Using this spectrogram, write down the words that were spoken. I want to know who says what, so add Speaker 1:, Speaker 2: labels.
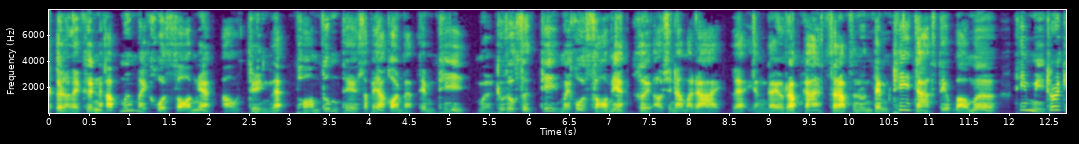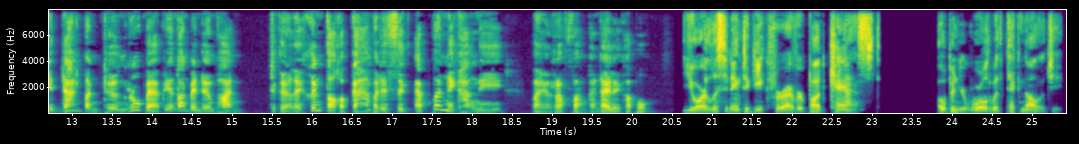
Speaker 1: จะเกิดอะไรขึ้นนะครับ เมื่อ Microsoft เนี่ย เอาจริงและพร้อมทุ่มเททรัพยากรแบบเต็มที่เหมือนทุกๆศึกที่ Microsoft เนี่ย เคยเอาชนะมาได้ และยังได้รับการสนับสนุนเต็มที่จาก Steve Ballmer ที่มีธุรกิจด้านบันเทิงรูปแบบดิจิตอลเป็นเดิมพัน จะเกิดอะไรขึ้นต่อกับการประเดิดศึก Apple ในครั้งนี้ ไปรับฟังกันได้เลยครับผม
Speaker 2: You are listening to Geek Forever podcast. Open your world with technology.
